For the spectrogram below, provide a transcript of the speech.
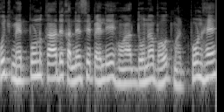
कुछ महत्वपूर्ण कार्य करने से पहले हाथ धोना बहुत महत्वपूर्ण है।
